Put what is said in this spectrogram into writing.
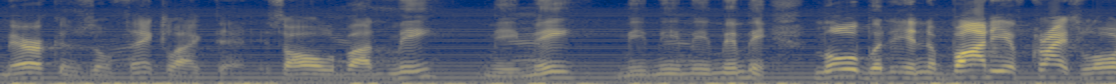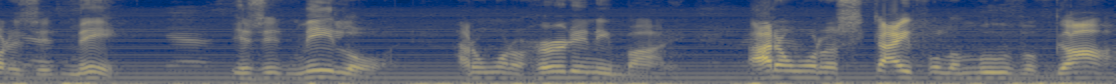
Americans don't think like that. It's all about me, me, me, me, me, me, me, me. No, but in the body of Christ, Lord, is it me? Is it me, Lord? I don't want to hurt anybody. I don't want to stifle a move of God.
